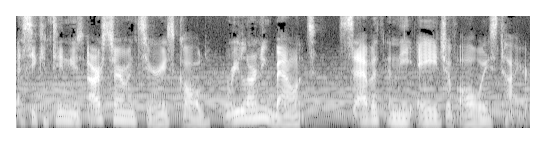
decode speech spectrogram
as he continues our sermon series called Relearning Balance Sabbath in the Age of Always Tired.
